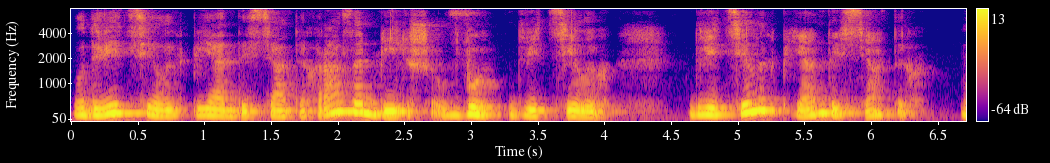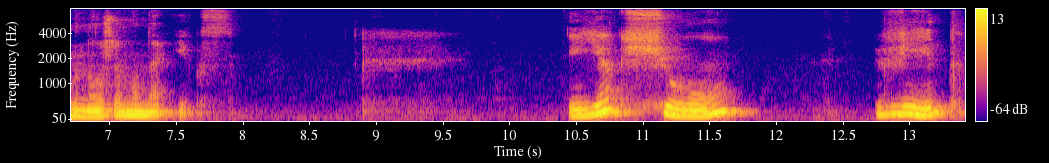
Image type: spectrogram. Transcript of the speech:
в 2,5 рази більше в 2,5 множимо на х. Якщо від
